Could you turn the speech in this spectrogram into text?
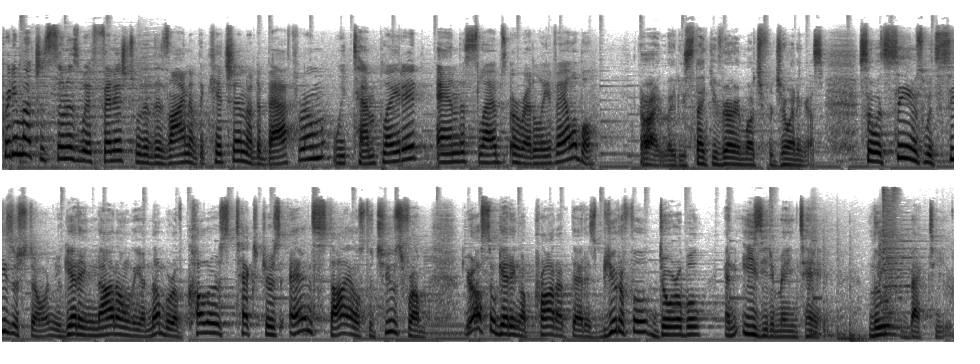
Pretty much as soon as we're finished with the design of the kitchen or the bathroom, we template it, and the slabs are readily available. All right, ladies, thank you very much for joining us. So it seems with Caesarstone, you're getting not only a number of colors, textures, and styles to choose from, you're also getting a product that is beautiful, durable, and easy to maintain. Lou, back to you.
